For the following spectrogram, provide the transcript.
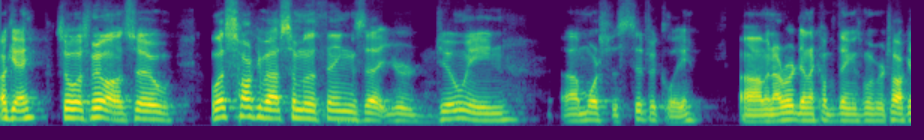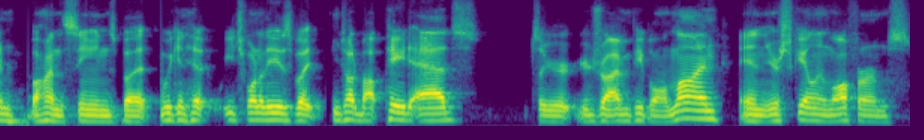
Okay, so let's move on. So let's talk about some of the things that you're doing uh, more specifically. Um, and I wrote down a couple things when we were talking behind the scenes, but we can hit each one of these. But you talked about paid ads. So you're you're driving people online and you're scaling law firms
